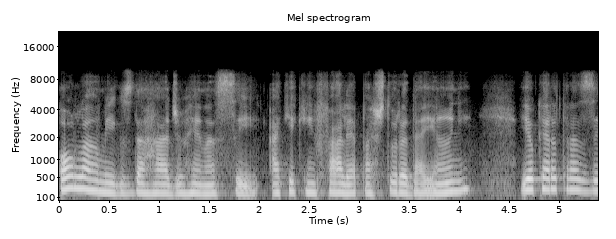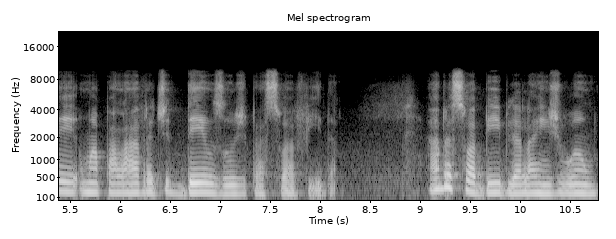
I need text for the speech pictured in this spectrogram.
Olá, amigos da Rádio Renascer. Aqui quem fala é a pastora Daiane e eu quero trazer uma palavra de Deus hoje para a sua vida. Abra sua Bíblia lá em João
